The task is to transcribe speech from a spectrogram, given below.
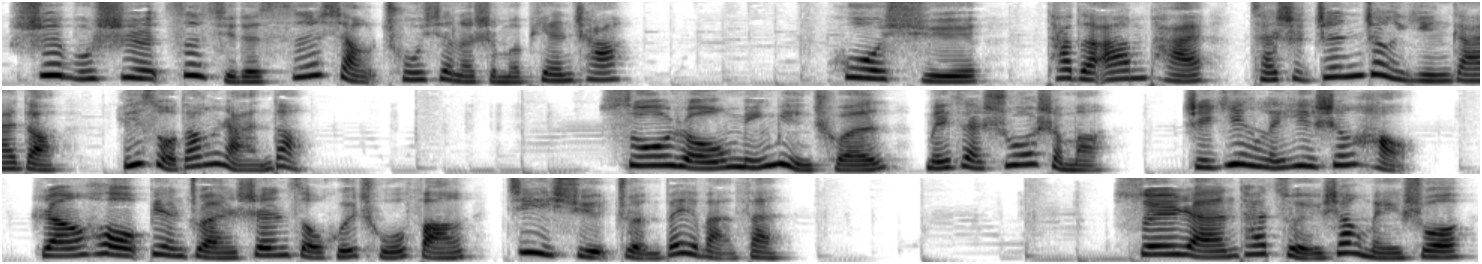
是不是自己的思想出现了什么偏差？或许他的安排才是真正应该的、理所当然的。苏荣抿抿唇，没再说什么，只应了一声好，然后便转身走回厨房，继续准备晚饭。虽然他嘴上没说，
